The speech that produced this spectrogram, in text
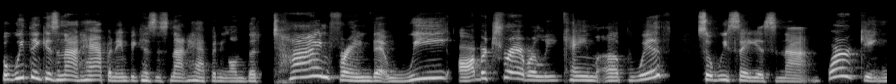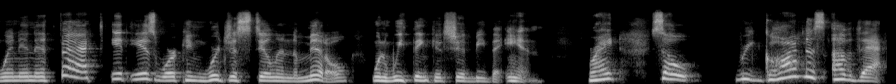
but we think it's not happening because it's not happening on the time frame that we arbitrarily came up with. So we say it's not working when in fact it is working. We're just still in the middle when we think it should be the end right? So regardless of that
